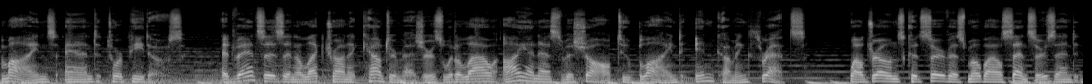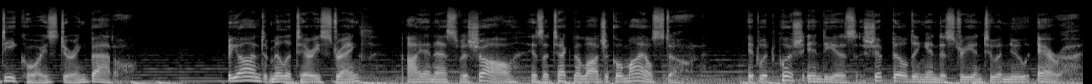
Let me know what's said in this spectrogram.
mines, and torpedoes. Advances in electronic countermeasures would allow INS Vishal to blind incoming threats, while drones could serve as mobile sensors and decoys during battle. Beyond military strength, INS Vishal is a technological milestone. It would push India's shipbuilding industry into a new era,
